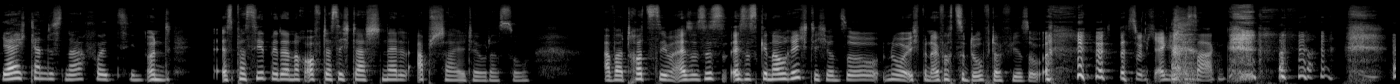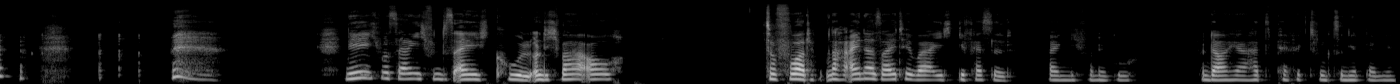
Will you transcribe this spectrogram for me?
Ja, ich kann das nachvollziehen. Und es passiert mir dann noch oft, dass ich da schnell abschalte oder so. Aber trotzdem, also es ist, es ist genau richtig und so, nur ich bin einfach zu doof dafür, so. das will ich eigentlich sagen. Nee, ich muss sagen, ich finde es eigentlich cool. Und ich war auch sofort, nach einer Seite war ich gefesselt, eigentlich von dem Buch. Von daher hat es perfekt funktioniert bei mir.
